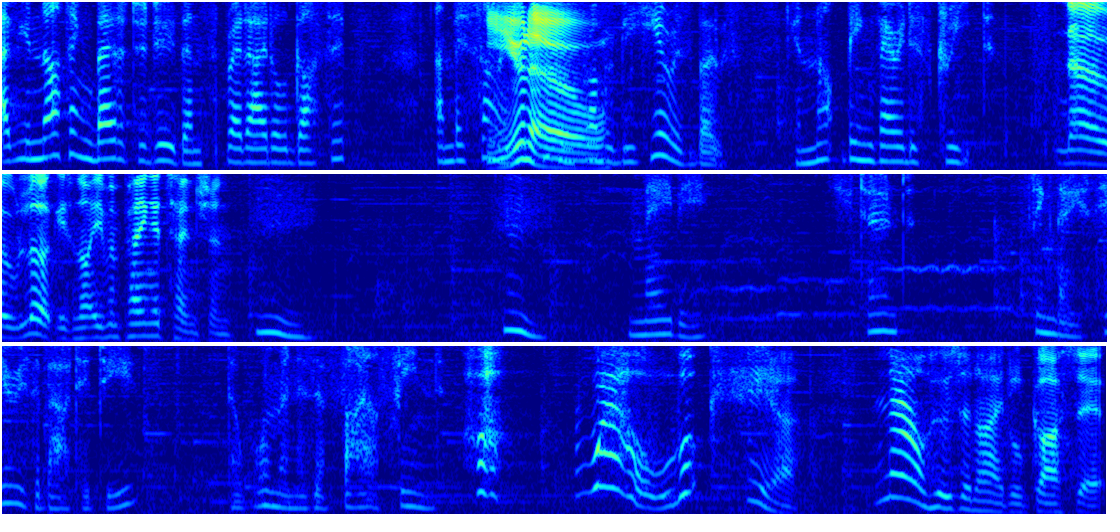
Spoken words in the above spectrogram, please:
Have you nothing better to do than spread idle gossip? And besides, You we know. can probably hear us both. You're not being very discreet. No, look, he's not even paying attention. Hmm. Hmm. Maybe. You don't think that he's serious about it, do you? The woman is a vile fiend. Well, look here. Now who's an idle gossip?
